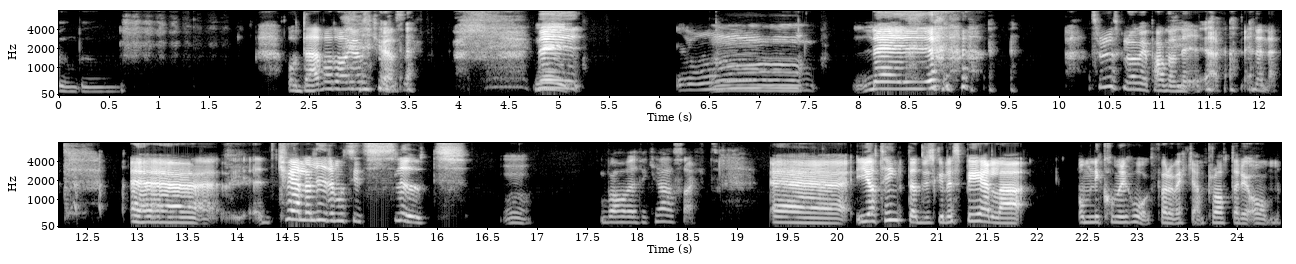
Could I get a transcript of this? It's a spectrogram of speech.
Boom boom. och där var dagens kväll. Nej. Nej! Mm. Nej! Jag trodde jag skulle vara med på andra nej där. Nej, nej, nej. Eh, kvällen lider mot sitt slut. Mm. Vad har vi för kväll sagt? Eh, jag tänkte att vi skulle spela, om ni kommer ihåg förra veckan pratade jag om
